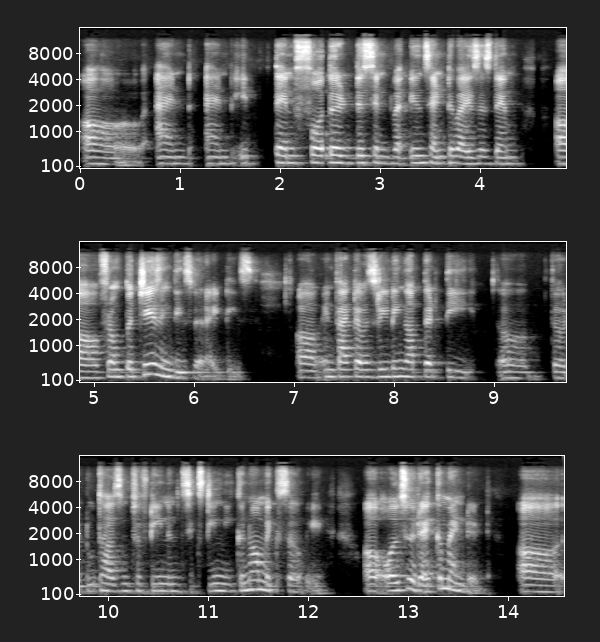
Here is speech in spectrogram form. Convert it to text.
Uh, and and it then further disincentivizes them uh, from purchasing these varieties. Uh, in fact, I was reading up that the uh, the 2015 and 16 economic survey uh, also recommended uh,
